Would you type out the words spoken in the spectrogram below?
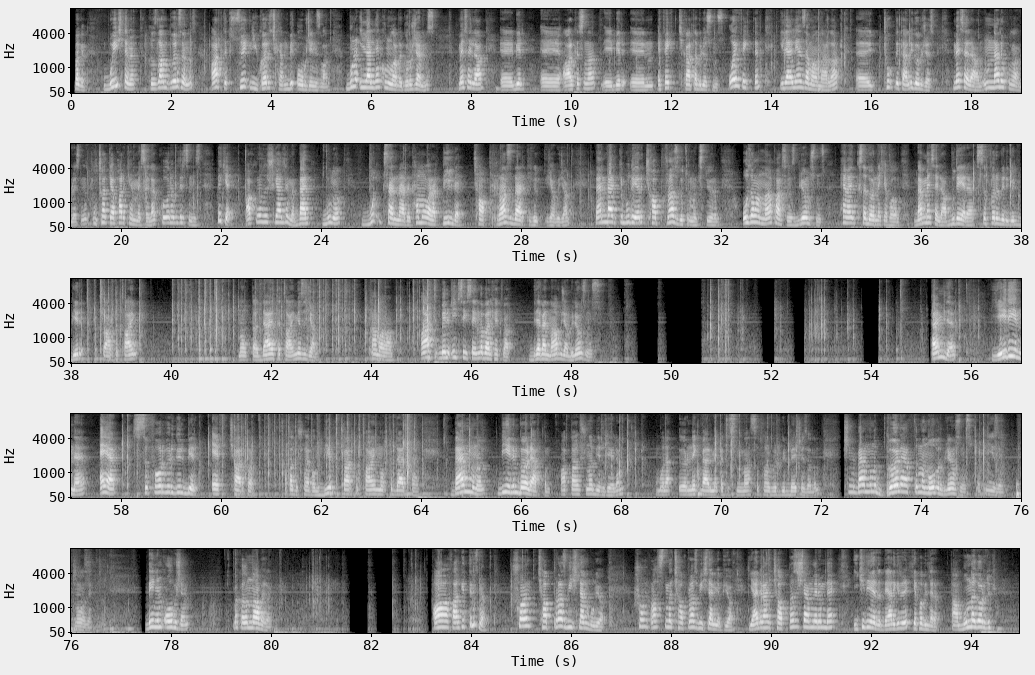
Bakın bu işlemi hızlandırırsanız artık sürekli yukarı çıkan bir objeniz var. Bunu ilerleyen konularda göreceğimiz mesela e, bir e, arkasına e, bir e, efekt çıkartabiliyorsunuz. O efekti ilerleyen zamanlarda e, çok detaylı göreceğiz. Mesela onu nerede kullanabilirsiniz? Uçak yaparken mesela kullanabilirsiniz. Peki aklınıza şu geldi mi? Ben bunu bu eksenlerde tam olarak değil de çapraz belki yapacağım. Ben belki bu değeri çapraz götürmek istiyorum. O zaman ne yaparsınız biliyor musunuz? Hemen kısa bir örnek yapalım. Ben mesela bu değere 0,1 çarpı time nokta delta time yazacağım. Tamam. Artık benim ilk eksenimde bir hareket var. Bir de ben ne yapacağım biliyor musunuz? Ben bir de y değerine eğer 0,1 f çarpı hatta dur şöyle yapalım. 1 çarpı time nokta delta. Ben bunu diyelim böyle yaptım. Hatta şuna 1 diyelim. Buna örnek vermek açısından 0,5 yazalım. Şimdi ben bunu böyle yaptığımda ne olur biliyor musunuz? Bak iyi izleyin ne olacak benim objem bakalım ne yapacak Aa fark ettiniz mi? Şu an çapraz bir işlem buluyor. Şu an aslında çapraz bir işlem yapıyor. Yani ben çapraz işlemlerimde iki değerde değer girerek yapabilirim. Tamam bunu da gördük.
